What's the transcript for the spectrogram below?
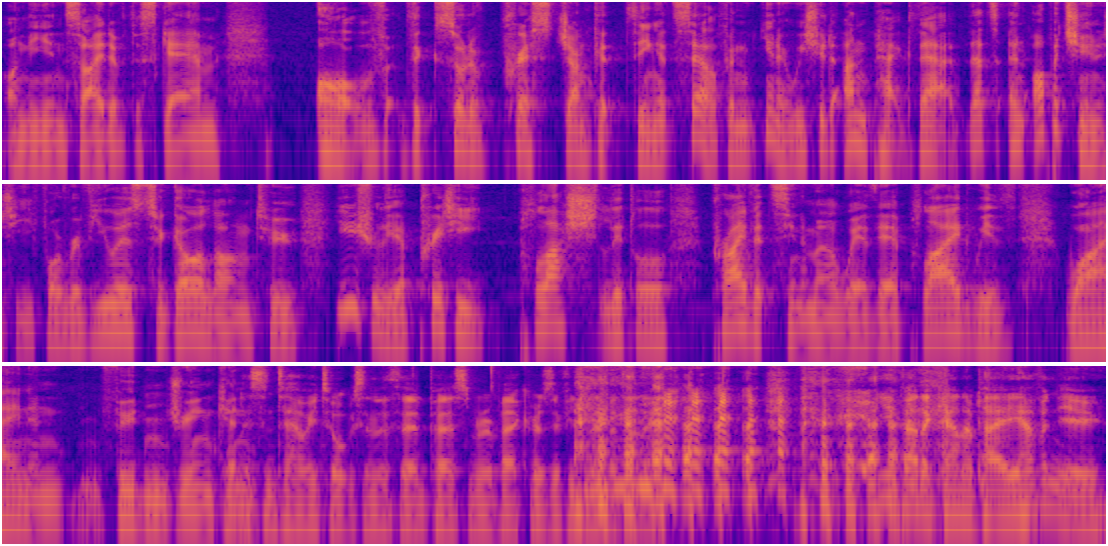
on the inside of the scam of the sort of press junket thing itself. And, you know, we should unpack that. That's an opportunity for reviewers to go along to usually a pretty plush little private cinema where they're plied with wine and food and drink and Listen to how he talks in the third person, Rebecca, as if he's never done it. You've had a canapé, haven't you?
